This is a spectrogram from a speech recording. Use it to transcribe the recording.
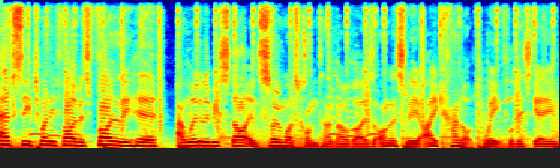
FC25 is finally here and we're going to be starting so much content now guys. Honestly, I cannot wait for this game.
